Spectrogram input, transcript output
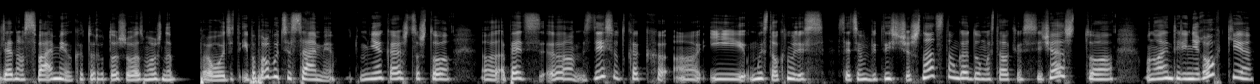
рядом с вами, который тоже, возможно, проводит. И попробуйте сами. Мне кажется, что э, опять э, здесь вот как э, и мы столкнулись с этим в 2016 году, мы сталкиваемся сейчас, что онлайн-тренировки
